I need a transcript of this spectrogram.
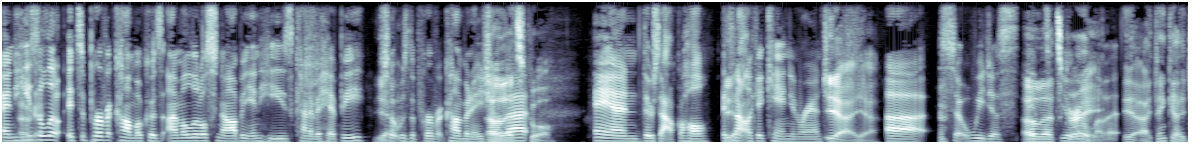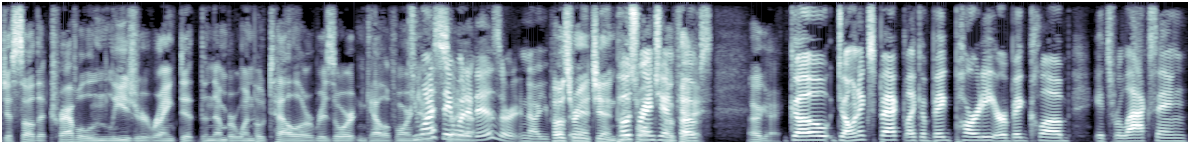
And he's Okay. a little. It's a perfect combo because I'm a little snobby and he's kind of a hippie. Yeah. So it was the perfect combination Oh, of that's that. cool. And there's alcohol. It's Yeah. not like a canyon ranch. Yeah, yeah. Uh, so we just. Oh, that's great. Love it. Yeah, I think I just saw that Travel and Leisure ranked it the number one hotel or resort in California. Do you want to say So, what yeah. it is or no? You Post Ranch. Inn. Post. Ranch Inn, Okay. folks. Okay. Go. Don't expect like a big party or a big club. It's relaxing.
